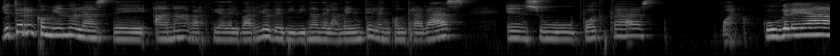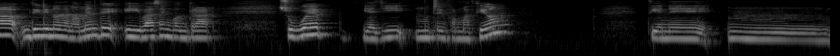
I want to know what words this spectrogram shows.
Yo te recomiendo las de Ana García del Barrio de Divina de la Mente. La encontrarás en su podcast. Bueno, googlea Divina de la Mente y vas a encontrar su web y allí mucha información. Tiene mm,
